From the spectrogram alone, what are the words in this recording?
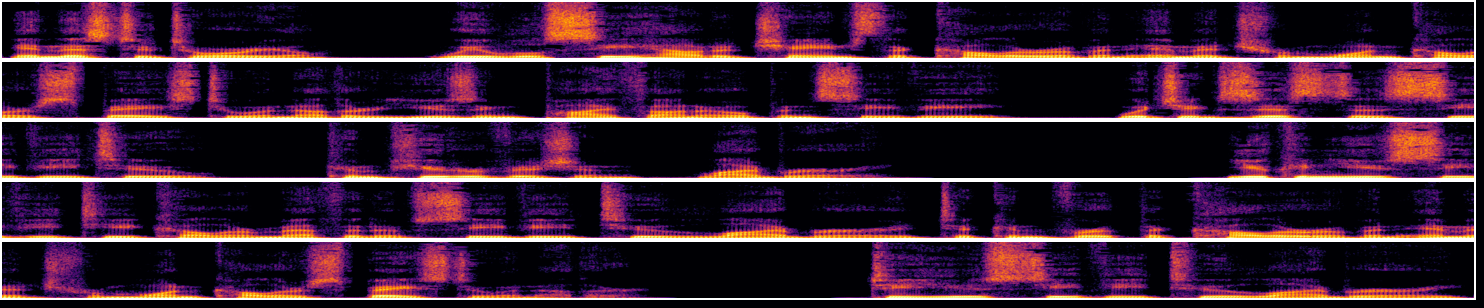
In this tutorial, we will see how to change the color of an image from one color space to another using Python OpenCV, which exists as CV2, Computer Vision, library. You can use CVT color method of CV2 library to convert the color of an image from one color space to another. To use CV2 library,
